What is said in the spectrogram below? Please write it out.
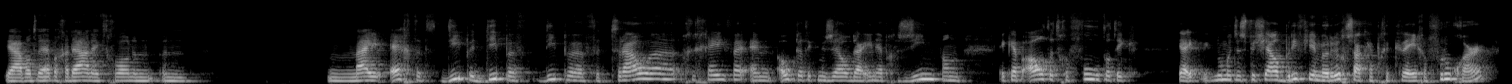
ja, wat we hebben gedaan heeft gewoon een, een, mij echt het diepe, diepe, diepe vertrouwen gegeven. En ook dat ik mezelf daarin heb gezien van, ik heb altijd gevoeld dat ik, ja, ik, ik noem het een speciaal briefje in mijn rugzak heb gekregen vroeger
